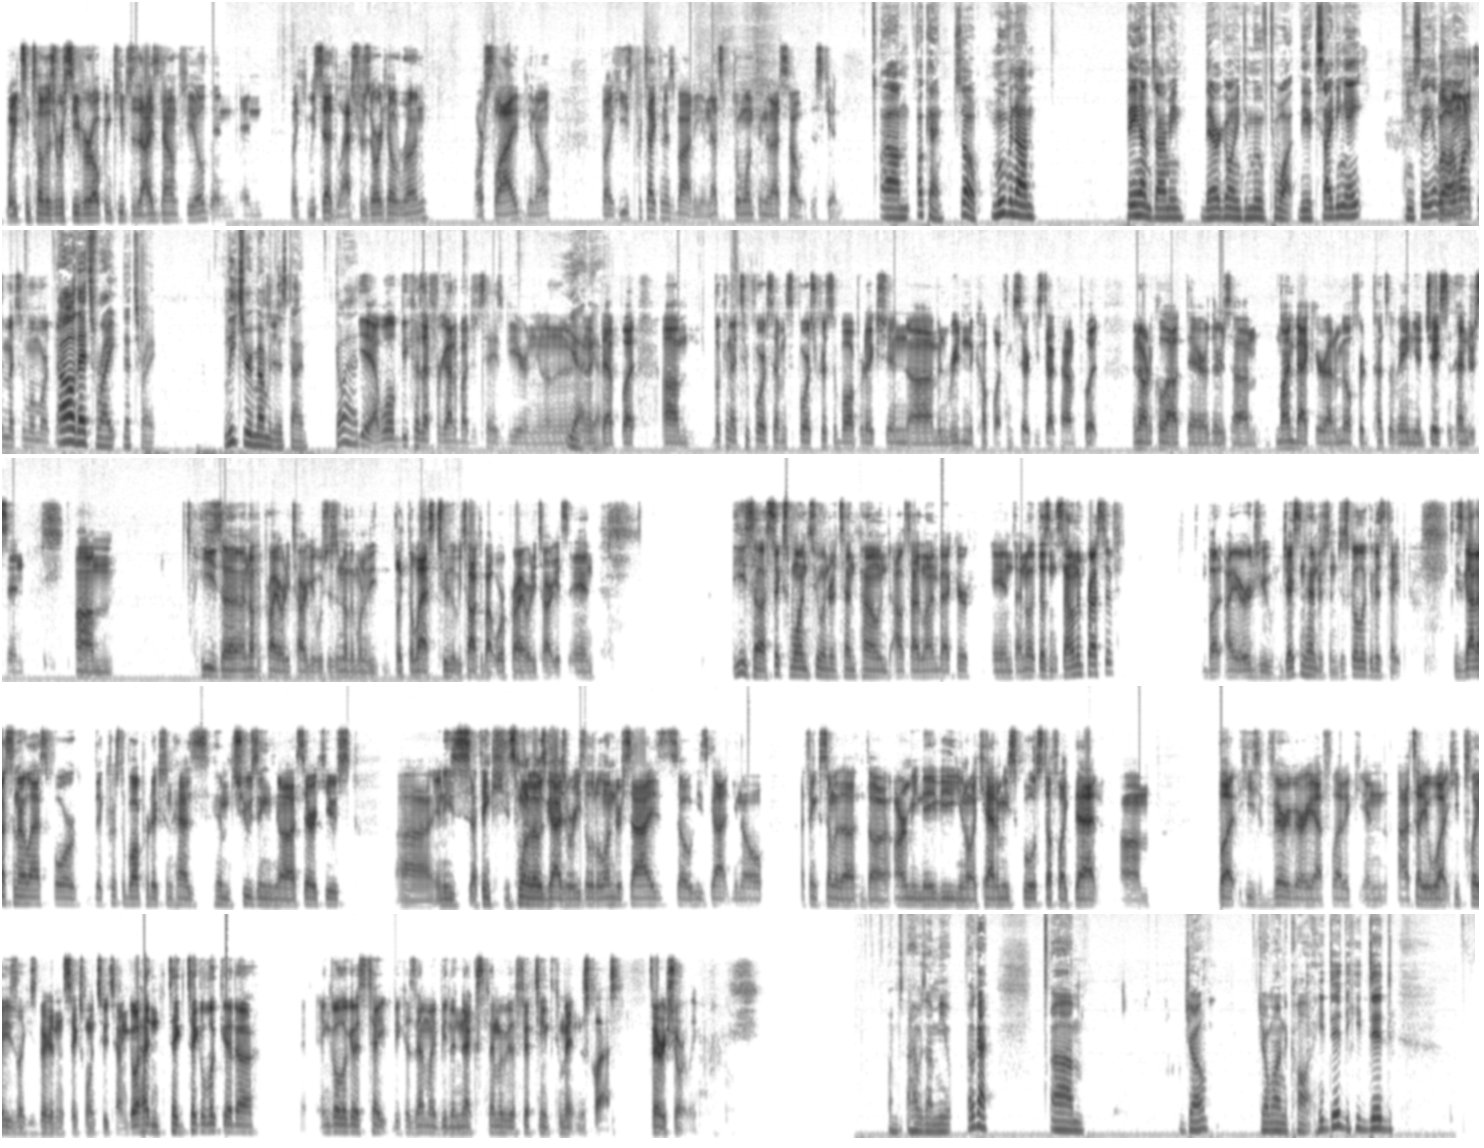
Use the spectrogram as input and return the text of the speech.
waits until there's a receiver open, keeps his eyes downfield, and and like we said, last resort he'll run or slide, you know. But he's protecting his body, and that's the one thing that I saw with this kid. Um, okay, so moving on. Boeheim's army. They're going to move to what? The exciting eight. Can you say it? Well, I wanted to mention one more thing. Oh, that's right. That's right. At least you remembered Just- this time. Go ahead. Yeah, well, because I forgot about Jatius Geer and you know and Yeah, like yeah. that. But um, looking at 247 Sports crystal ball prediction, I've been reading a couple. I think Syracuse.com put an article out there. There's um, linebacker out of Milford, Pennsylvania, Jason Henderson. Um, he's uh, another priority target, which is another one of the like the last two that we talked about were priority targets, and he's a 6'1", 210 pound outside linebacker. And I know it doesn't sound impressive, but I urge you, Jason Henderson, just go look at his tape. He's got us in our last four. The crystal ball prediction has him choosing uh, Syracuse, uh, and he's I think he's one of those guys where he's a little undersized, so he's got you know I think some of the the Army Navy you know academy school stuff like that. Um, but he's very very athletic, and I'll tell you what, he plays like he's bigger than six one two ten. Go ahead and take take a look at uh and go look at his tape because that might be the next that might be the fifteenth commit in this class very shortly. I'm, I was on mute. Okay. Um, Joe. Joe wanted to call it. He did. He did.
